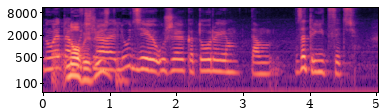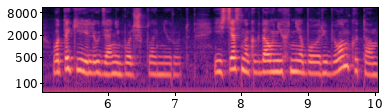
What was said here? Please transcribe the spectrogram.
Ну, э, это новой обычно жизни. люди уже, которые там за 30. Вот такие люди, они больше планируют. И, естественно, когда у них не было ребенка там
